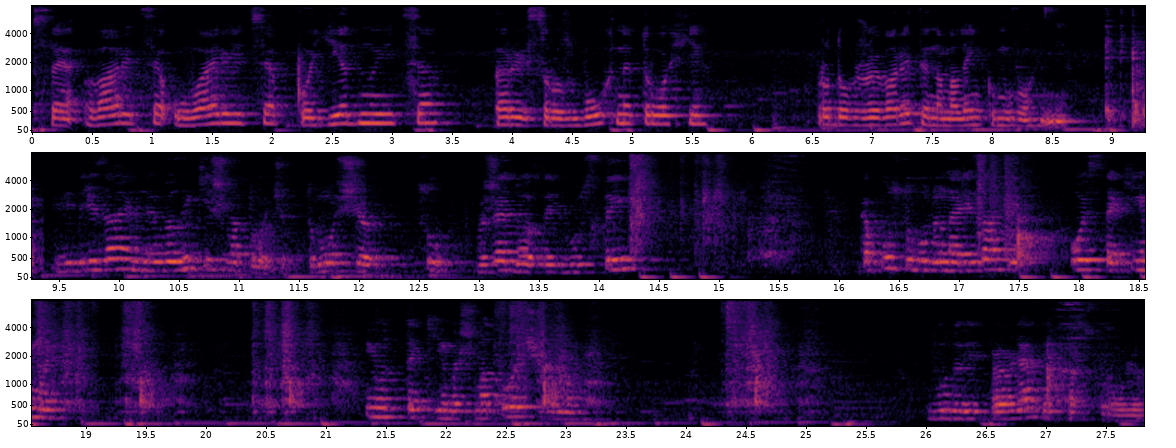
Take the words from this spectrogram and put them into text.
Все вариться, уварюється, поєднується, рис розбухне трохи. Продовжую варити на маленькому вогні. Відрізаю невеликий шматочок, тому що суп вже досить густий. Капусту буду нарізати ось такими і от такими шматочками буду відправляти в каструлю.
